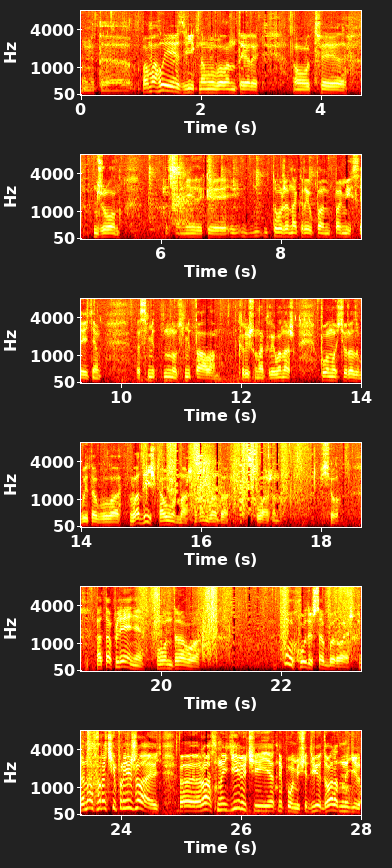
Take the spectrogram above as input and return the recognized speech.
Это, помогли з вікнами волонтери. От, е, Джон з Америки і теж накрив, пом- поміг з этим, з, мет, ну, з металом. Кришу накрив, вона ж повністю розбита була. Водичка, а вон наша, вон вода, скважина. Все. Отоплення, вон дрова. Ну, ходиш, собираєш. До нас врачі приїжджають е, раз в неділю, чи я не пам'ятаю, чи дві, два рази в неділю.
